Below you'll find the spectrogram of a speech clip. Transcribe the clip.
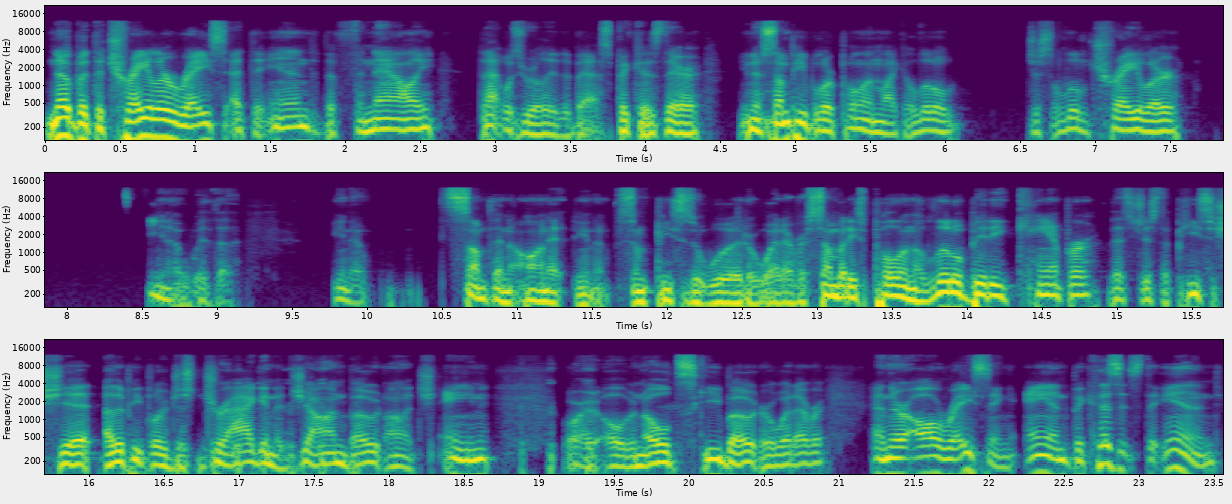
no, but the trailer race at the end, the finale, that was really the best because they're you know some people are pulling like a little just a little trailer you know with a you know something on it you know some pieces of wood or whatever. Somebody's pulling a little bitty camper that's just a piece of shit. Other people are just dragging a john boat on a chain or, an old ski boat or whatever and they're all racing. And because it's the end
